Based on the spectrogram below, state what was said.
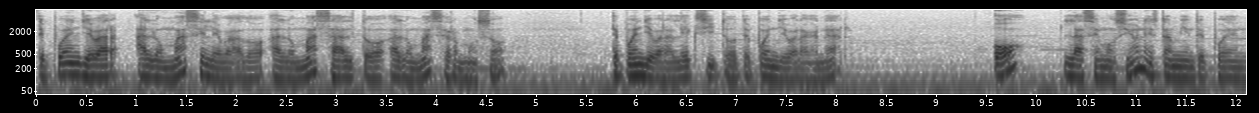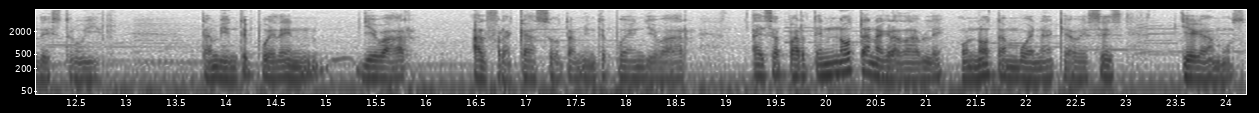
te pueden llevar a lo más elevado, a lo más alto, a lo más hermoso. Te pueden llevar al éxito, te pueden llevar a ganar. O las emociones también te pueden destruir, también te pueden llevar al fracaso, también te pueden llevar a esa parte no tan agradable o no tan buena que a veces llegamos.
